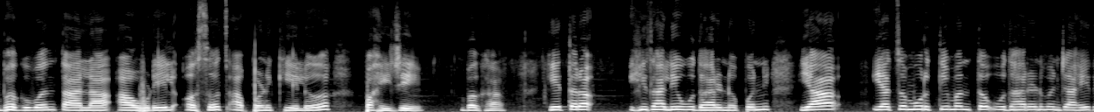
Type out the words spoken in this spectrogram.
भगवंताला आवडेल असंच आपण केलं पाहिजे. बघा. हे तर ही झाली उदाहरणं पण या याचं मूर्तिमंत उदाहरण म्हणजे आहेत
